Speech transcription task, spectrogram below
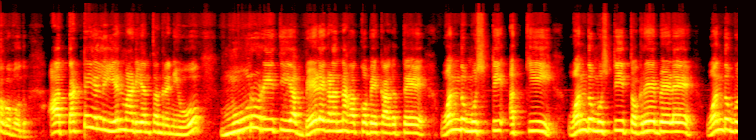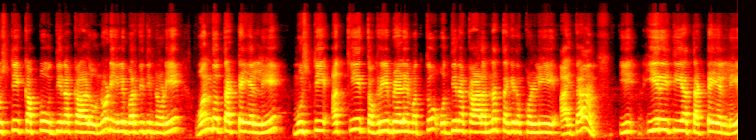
ತಗೋಬಹುದು ಆ ತಟ್ಟೆಯಲ್ಲಿ ಏನ್ ಮಾಡಿ ಅಂತಂದ್ರೆ ನೀವು ಮೂರು ರೀತಿಯ ಬೇಳೆಗಳನ್ನ ಹಾಕೋಬೇಕಾಗತ್ತೆ ಒಂದು ಮುಷ್ಟಿ ಅಕ್ಕಿ, ಒಂದು ಮುಷ್ಟಿ ತೊಗರೆ ಬೇಳೆ ಒಂದು ಮುಷ್ಟಿ, ಕಪ್ಪು, ಉದ್ದಿನ ಕಾಳು. ನೋಡಿ, ಇಲ್ಲಿ ಬರ್ದಿದ್ದೀನಿ ನೋಡಿ. ಒಂದು ತಟ್ಟೆಯಲ್ಲಿ ಮುಷ್ಟಿ, ಅಕ್ಕಿ ತೊಗರಿ ಬೇಳೆ ಮತ್ತು ಉದ್ದಿನ ಕಾಳನ್ನ ತೆಗೆದುಕೊಳ್ಳಿ. ಆಯ್ತಾ? ಈ ಈ ರೀತಿಯ ತಟ್ಟೆಯಲ್ಲಿ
